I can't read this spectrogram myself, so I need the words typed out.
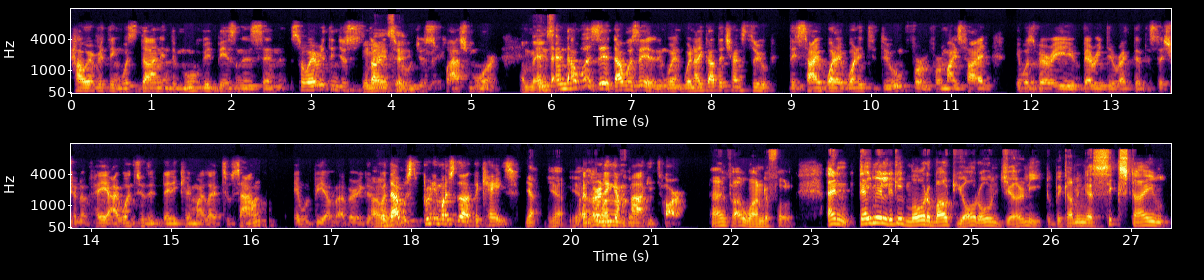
how everything was done in the movie business, and so everything just started Amazing. to just flash more. Amazing. And, and that was it. That was it. And when when I got the chance to decide what I wanted to do for for my side, it was very very directed decision of hey, I want to dedicate my life to sound. It would be a, a very good. Oh, but that was pretty much the the case. Yeah, yeah, yeah. Learning a uh, guitar. How wonderful. And tell me a little more about your own journey to becoming a six time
